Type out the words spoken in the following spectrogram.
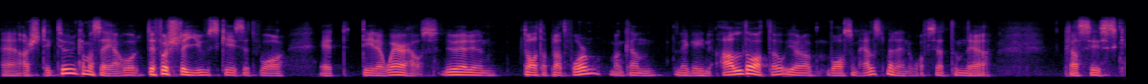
eh, arkitektur kan man säga. Och det första use caset var ett data warehouse. Nu är det en dataplattform. Man kan lägga in all data och göra vad som helst med den oavsett om det är klassisk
